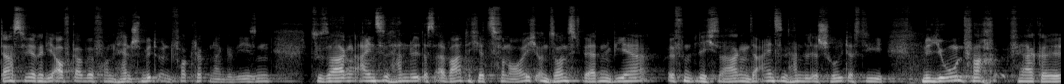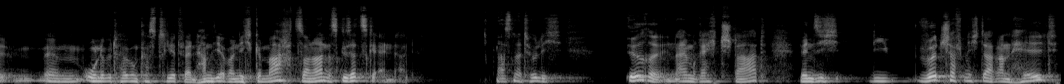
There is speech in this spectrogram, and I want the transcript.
das wäre die Aufgabe von Herrn Schmidt und Frau Klöckner gewesen, zu sagen, Einzelhandel, das erwarte ich jetzt von euch und sonst werden wir öffentlich sagen, der Einzelhandel ist schuld, dass die millionenfach Ferkel ähm, ohne Betäubung kastriert werden. Haben die aber nicht gemacht, sondern das Gesetz geändert. Das ist natürlich irre in einem Rechtsstaat, wenn sich die Wirtschaft nicht daran hält,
